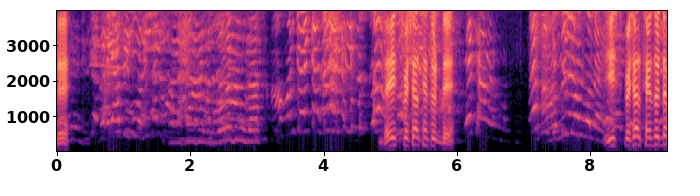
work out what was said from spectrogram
দে। দে স্পেশাল ছেঁচুর দে। স্পেশাল ছেঁচুর দে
